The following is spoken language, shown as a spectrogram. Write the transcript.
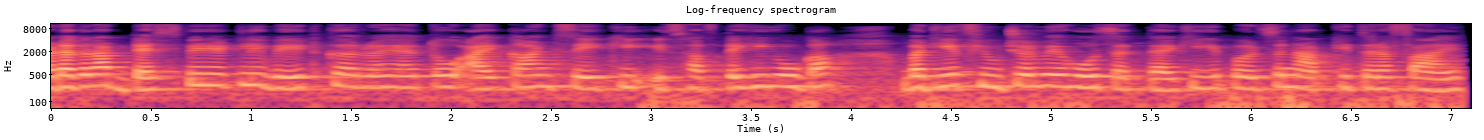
बट अगर आप डेस्परेटली वेट कर रहे हैं तो आई कॉन्ट से कि इस हफ़्ते ही होगा बट ये फ्यूचर में हो सकता है कि ये पर्सन आपकी तरफ़ आए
